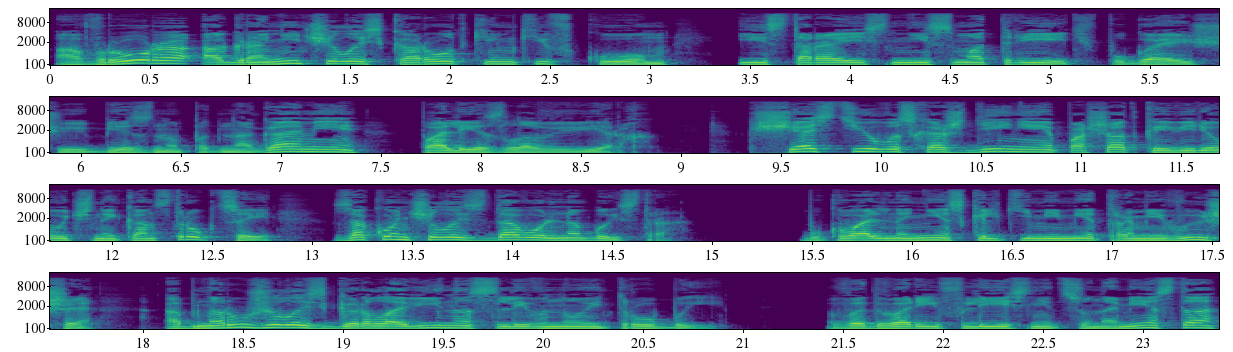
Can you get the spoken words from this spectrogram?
Аврора ограничилась коротким кивком и, стараясь не смотреть в пугающую бездну под ногами, полезла вверх. К счастью, восхождение по шаткой веревочной конструкции закончилось довольно быстро. Буквально несколькими метрами выше обнаружилась горловина сливной трубы. Водворив лестницу на место,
